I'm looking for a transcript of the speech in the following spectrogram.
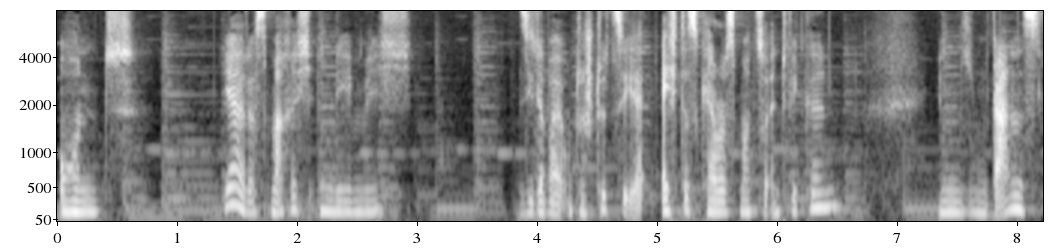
Und ja, das mache ich, indem ich sie dabei unterstütze, ihr echtes Charisma zu entwickeln, in so ein ganz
